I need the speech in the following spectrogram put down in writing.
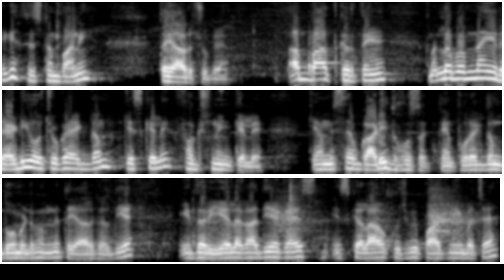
ठीक है? सिस्टम पानी तैयार हो चुका है। अब बात करते हैं मतलब अपना ये रेडी हो चुका है एकदम किसके लिए? फंक्शनिंग के लिए। कि हम इससे अब गाड़ी धो सकते हैं। पूरा एकदम दो मिनट में हमने तैयार कर दिया इधर ये लगा दिया गैस इसके अलावा कुछ भी पार्ट नहीं बचा है।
